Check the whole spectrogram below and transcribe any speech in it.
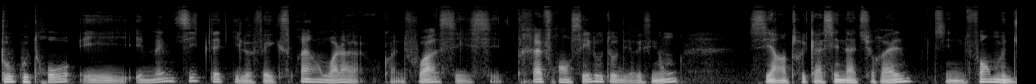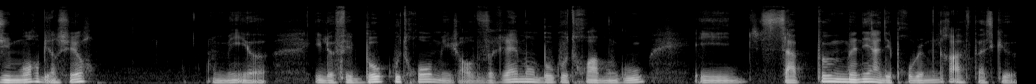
beaucoup trop et, et même si peut-être qu'il le fait exprès, hein, voilà, encore une fois, c'est très français l'autodérision. C'est un truc assez naturel. C'est une forme d'humour, bien sûr. Mais euh, il le fait beaucoup trop, mais genre vraiment beaucoup trop à mon goût. Et ça peut mener à des problèmes graves parce que,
